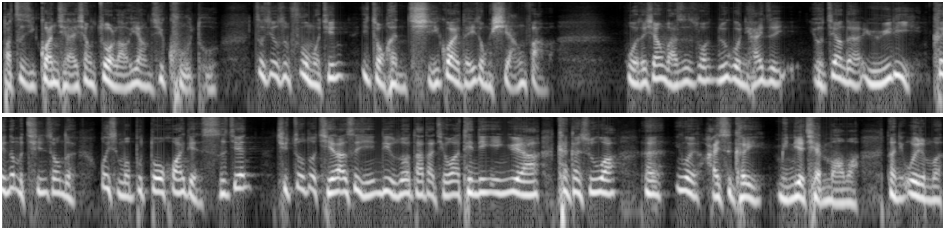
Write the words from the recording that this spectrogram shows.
把自己关起来，像坐牢一样去苦读。这就是父母亲一种很奇怪的一种想法嘛。我的想法是说，如果你孩子有这样的余力，可以那么轻松的，为什么不多花一点时间去做做其他事情？例如说打打球啊，听听音乐啊，看看书啊，嗯，因为还是可以名列前茅嘛。那你为什么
